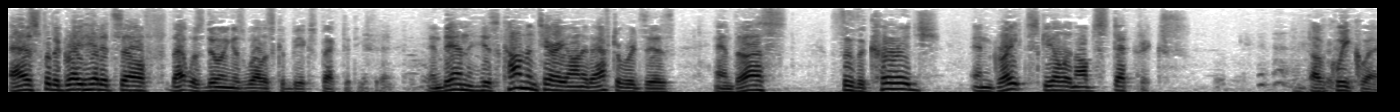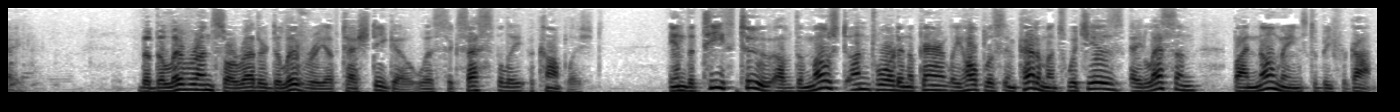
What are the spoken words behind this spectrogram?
As for the great head itself, that was doing as well as could be expected, he said. And then his commentary on it afterwards is, and thus, through the courage and great skill in obstetrics of Queequeg, the deliverance, or rather delivery, of Tashtego was successfully accomplished. In the teeth, too, of the most untoward and apparently hopeless impediments, which is a lesson by no means to be forgotten.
